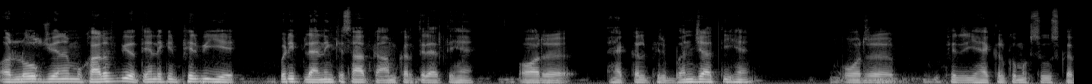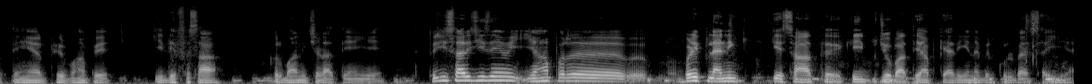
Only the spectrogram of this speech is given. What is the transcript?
और लोग जो है ना, मुखालफ भी होते हैं, लेकिन फिर भी ये बड़ी प्लानिंग के साथ काम करते रहते हैं और हैकल फिर बन जाती है। और फिर ये हैकल को मखसूस करते हैं और फिर वहाँ पे ईद फसा कुर्बानी चढ़ाते हैं ये। तो ये सारी चीज़ें यहाँ पर बड़ी प्लानिंग के साथ की जो बातें आप कह रही हैं ना बिल्कुल वैसा ही है।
